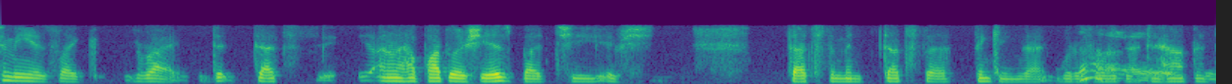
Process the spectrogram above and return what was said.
to me is like you're right. That, that's I don't know how popular she is, but she if she that's the that's the thinking that would have Yeah, allowed that to happen.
